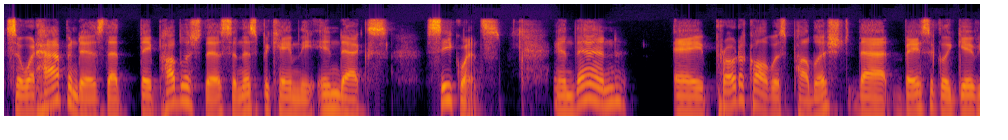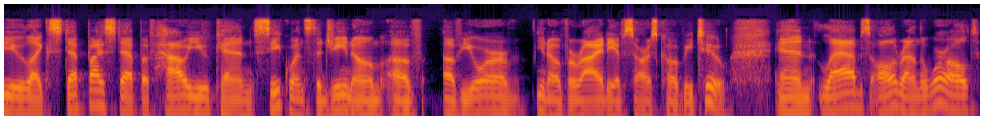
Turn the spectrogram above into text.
So, what happened is that they published this, and this became the index sequence. And then a protocol was published that basically give you like step by step of how you can sequence the genome of of your you know variety of SARS-CoV-2 and labs all around the world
